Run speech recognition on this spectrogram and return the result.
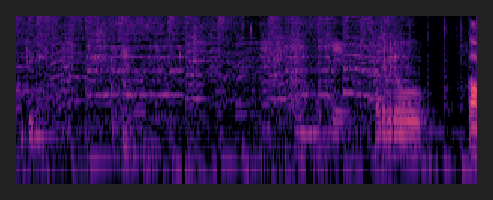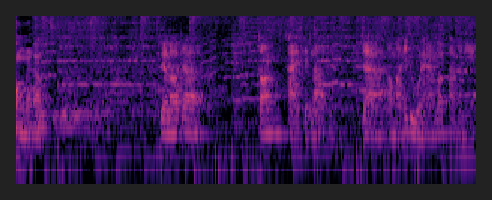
ผมพิมพ์ไม่ถูก อืมโอเค เราจะไปดูกล้องนะครับ เดี๋ยวเราจะตอนถ่ายเสร็จแล้วจะเอามาให้ดูนะครับว่าภาพเป็นยังไง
